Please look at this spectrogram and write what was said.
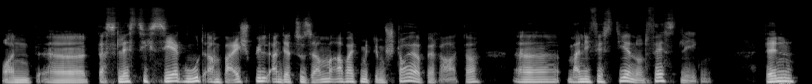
Und äh, das lässt sich sehr gut am Beispiel an der Zusammenarbeit mit dem Steuerberater äh, manifestieren und festlegen. Denn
